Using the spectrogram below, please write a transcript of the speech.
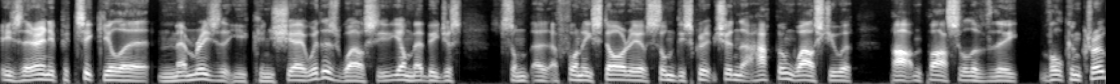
is there any particular memories that you can share with us? Whilst you know, maybe just some a, a funny story of some description that happened whilst you were part and parcel of the Vulcan crew.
